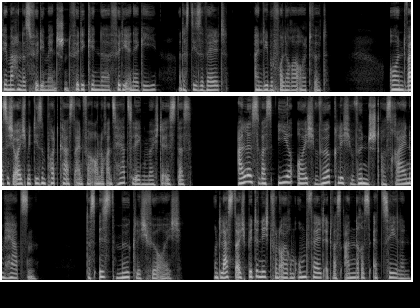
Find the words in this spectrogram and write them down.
Wir machen das für die Menschen, für die Kinder, für die Energie und dass diese Welt ein liebevollerer Ort wird. Und was ich euch mit diesem Podcast einfach auch noch ans Herz legen möchte, ist, dass alles, was ihr euch wirklich wünscht aus reinem Herzen, das ist möglich für euch. Und lasst euch bitte nicht von eurem Umfeld etwas anderes erzählen.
